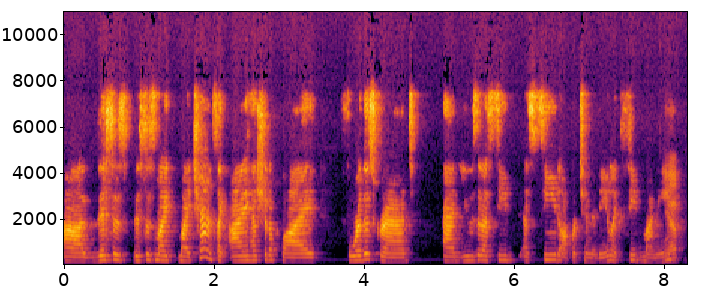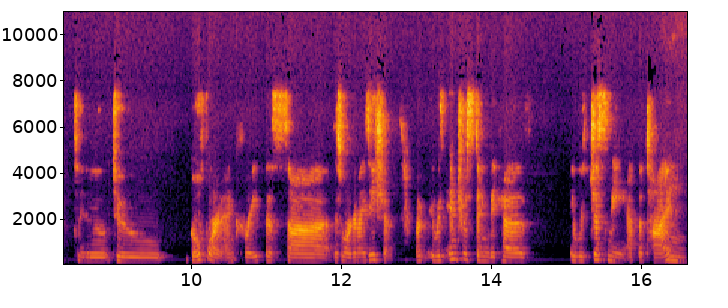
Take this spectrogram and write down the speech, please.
uh, this is this is my my chance. Like I should apply for this grant and use it as seed a seed opportunity, like seed money, yep. to to go for it and create this uh, this organization." But it was interesting because it was just me at the time.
